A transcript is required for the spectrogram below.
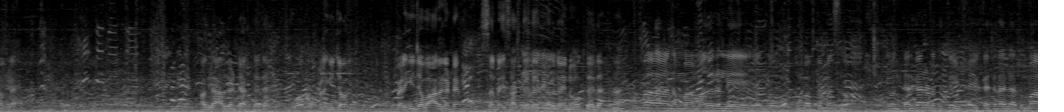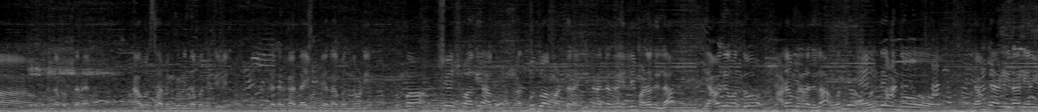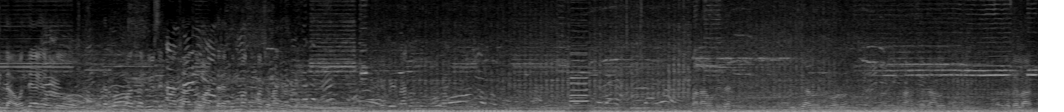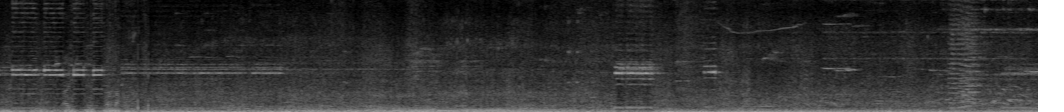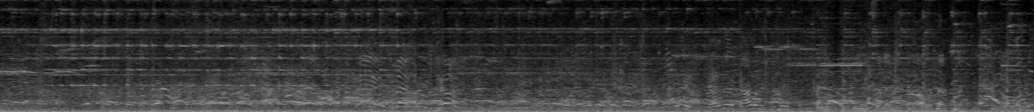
ಆಗಲೇ. ಆಗಲೇ ಆರು ಗಂಟೆ ಆಗ್ತಾಯಿದೆ ಬೆಳಗಿನ ಜಾವ ಬೆಳಗಿನ ಜಾವ ಆರು ಗಂಟೆ. ಸನ್ರೈಸ್ ಆಗ್ತಾಯಿದೆ ಕರ್ಗ ಇನ್ನೂ ಹೋಗ್ತಾ ಇದೆ. ತುಂಬ ನಮ್ಮ ಮಾದೂರಲ್ಲಿ ಒಂದು ತುಂಬ ಫೇಮಸ್ಸು ಈ ಒಂದು ಕರ್ಗ ನೋಡೋದಕ್ಕೆ ವಿಶ್ವ ವಿಖ್ಯಾತ ಎಲ್ಲ ತುಂಬ ಊರಿಂದ ಬರ್ತಾರೆ. ನಾವು ಸಹ ಬೆಂಗಳೂರಿಂದ ಬಂದಿದ್ದೀವಿ. ಕರ್ಗ ದಯವಿಟ್ಟು ಎಲ್ಲ ಬಂದು ನೋಡಿ. ತುಂಬ ವಿಶೇಷವಾಗಿ ಹಾಗೂ ಅದ್ಭುತವಾಗಿ ಮಾಡ್ತಾರೆ. ಈ ಥರ ಕರ್ಗ ಎಲ್ಲಿ ಮಾಡೋದಿಲ್ಲ. ಯಾವುದೇ ಒಂದು ಆಡಂಬರ ಇರೋದಿಲ್ಲ. ಒಂದೇ ಒಂದೇ ಒಂದು ತಮಟೆ ಆಗಲಿ ಇದಾಗಲಿ ಏನೂ ಇಲ್ಲ. ಒಂದೇ ಒಂದು ಕರ್ಗಕ್ಕೆ ಮಾತ್ರ ಮ್ಯೂಸಿಕ್ ಮಾತ್ರ ಹಾಕಿ ಮಾಡ್ತಾರೆ. ತುಂಬ ತುಂಬ ಚೆನ್ನಾಗಿರುತ್ತೆ. ಸ್ಟಾರ್ಟ್ ಬಿಸಿ ಆಗೋಯ್ತು ರೋಡು ನೋಡಿ ಹಿಂಗ್ ಕಾಣಿಸ್ತದೆ ಆಗೋಯ್ತು ಕರ್ಗದೆಲ್ಲ ಗಾಯ್ತು ಕರ್ಗ ಇಲ್ಲಿ ನಿಲ್ಸಲ್ಲ ಇಲ್ಲಿ ಕರ್ಗ ಓಡ್ತಾ ಇರ್ತದೆ ನಾವು ಹೋಗ್ಬೇಕು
